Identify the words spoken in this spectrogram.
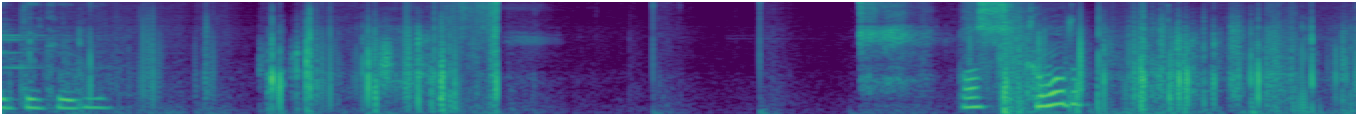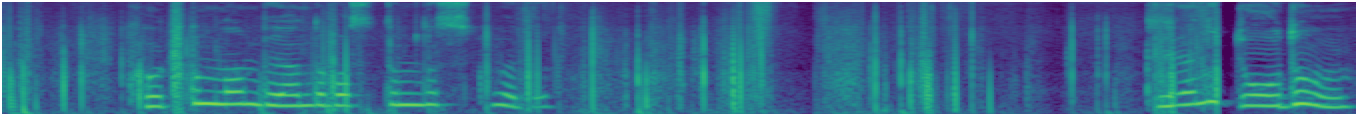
Dede geliyor. Bas sıkamadım. Korktum lan bir anda bastığımda sıkmadı. Granny doğdu mu?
